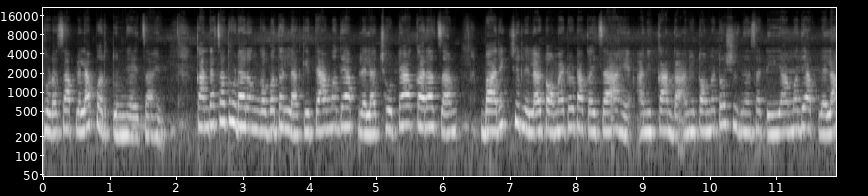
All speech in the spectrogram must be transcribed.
थोडासा आपल्याला परतून घ्यायचा आहे. कांद्याचा थोडा रंग बदलला की त्यामध्ये आपल्याला छोट्या आकाराचा बारीक चिरलेला टोमॅटो टाकायचा आहे आणि कांदा आणि टोमॅटो शिजण्यासाठी यामध्ये आपल्याला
